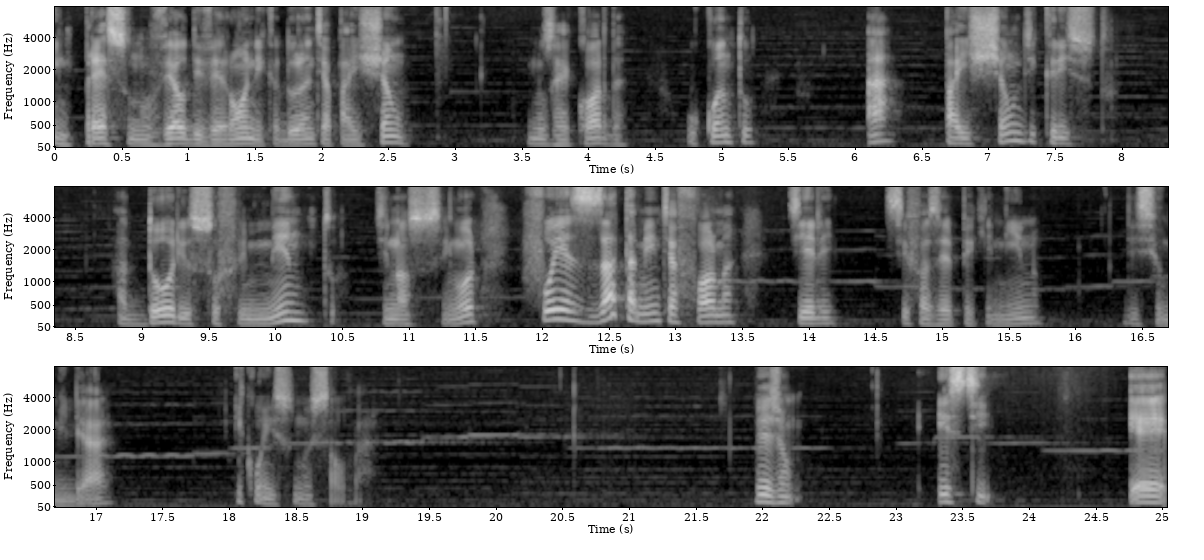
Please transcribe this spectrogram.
impresso no véu de Verônica durante a paixão, nos recorda o quanto a paixão de Cristo, a dor e o sofrimento de Nosso Senhor, foi exatamente a forma de ele se fazer pequenino, de se humilhar e com isso nos salvar. Vejam, este é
